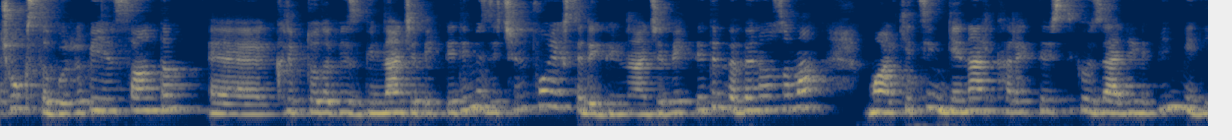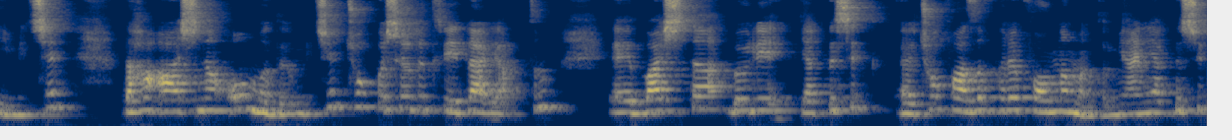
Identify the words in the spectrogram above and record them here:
çok sabırlı bir insandım. E, kriptoda biz günlerce beklediğimiz için Forex'te de günlerce bekledim ve ben o zaman marketin genel karakteristik özelliğini bilmediğim için, daha aşina olmadığım için çok başarılı trade'ler yaptım. E, başta böyle yaklaşık e, çok fazla para fonlamadım. Yani yaklaşık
